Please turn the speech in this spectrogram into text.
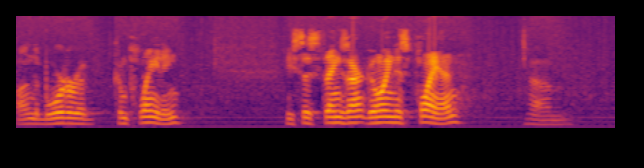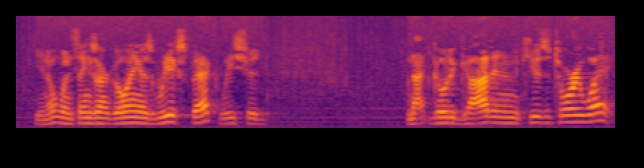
on the border of complaining. He says things aren't going as planned. Um, you know, when things aren't going as we expect, we should not go to God in an accusatory way.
